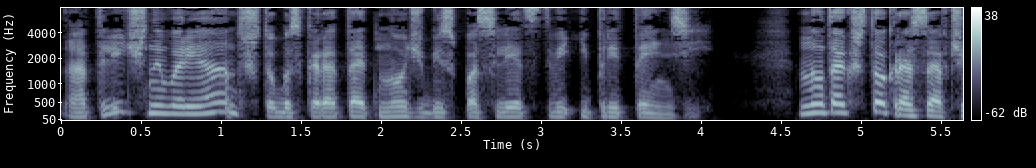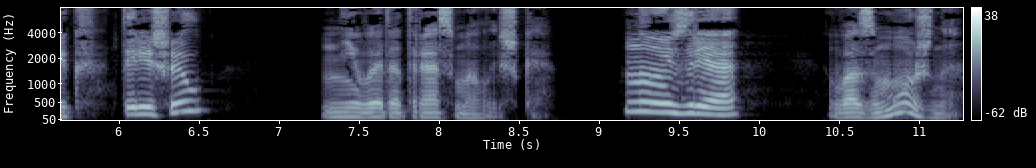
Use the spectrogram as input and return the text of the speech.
Отличный вариант, чтобы скоротать ночь без последствий и претензий. «Ну так что, красавчик, ты решил?» «Не в этот раз, малышка». «Ну и зря». «Возможно,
